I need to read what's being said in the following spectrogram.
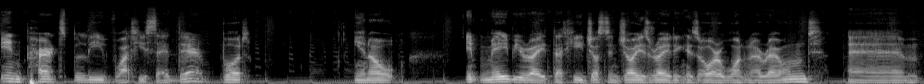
in parts believe what he said there, but you know, it may be right that he just enjoys riding his R1 around um,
